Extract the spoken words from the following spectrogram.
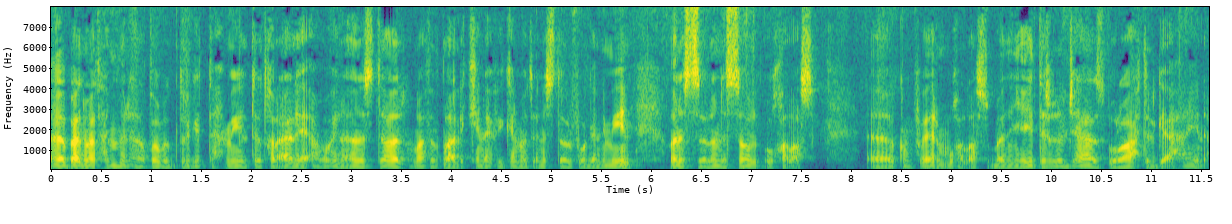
بعد ما تحملها طبعا طريقة التحميل تدخل عليها وهنا install راح تطلع لك هنا في كلمة install فوق اليمين install وخلاص. confirm آه، وخلاص. وبعدين يعيد تشغيل الجهاز وراح تلقاها هنا.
